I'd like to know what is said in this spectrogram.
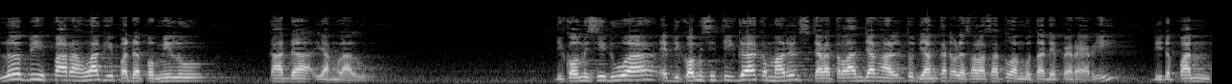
lebih parah lagi pada pemilu kada yang lalu. Di Komisi 2, eh, di Komisi 3 kemarin secara telanjang hal itu diangkat oleh salah satu anggota DPR RI di depan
